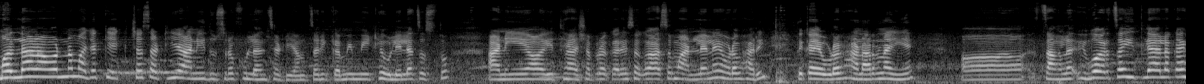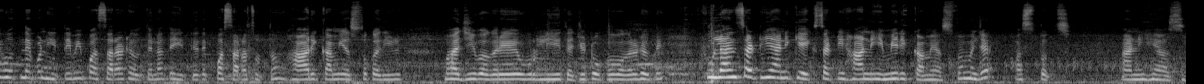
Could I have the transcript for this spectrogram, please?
मधला ड्रॉवर ना माझ्या केकच्यासाठी आणि दुसऱ्या फुलांसाठी आमचा रिकामी मी ठेवलेलाच असतो. आणि इथे अशा प्रकारे सगळं असं मांडलं नाही एवढं भारी ते काय एवढं राहणार नाही आहे चांगलं वरचा इथल्याला काय होत नाही पण इथे मी पसारा ठेवते ना ते इथे ते पसाराच होतं. हा रिकामी असतो कधी भाजी वगैरे उरली त्याची टोपं वगैरे ठेवते. फुलांसाठी आणि केकसाठी हा नेहमी रिकामी असतो म्हणजे असतोच. आणि हे असं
